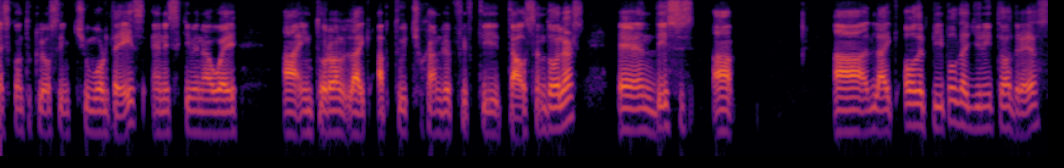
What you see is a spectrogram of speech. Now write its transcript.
is going to close in two more days, and it's giving away uh, in total like up to two hundred fifty thousand dollars. And this is uh, uh, like other people that you need to address.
